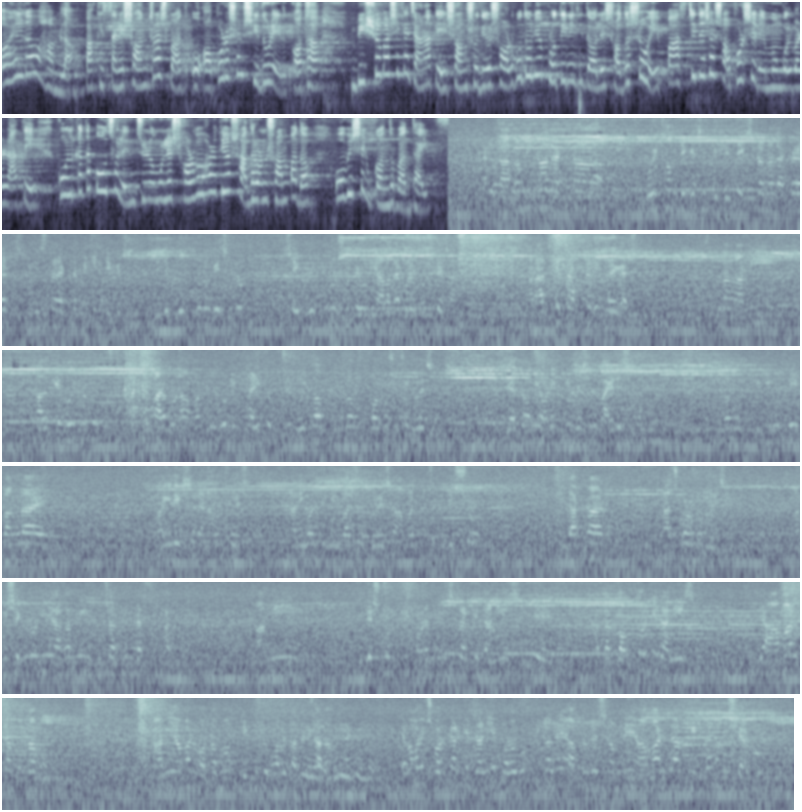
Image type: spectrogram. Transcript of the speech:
পহেলগাঁও হামলা, পাকিস্তানের সন্ত্রাসবাদ ও অপারেশন সিঁদুরের কথা বিশ্ববাসীকে জানাতে সংসদীয় সর্বদলীয় প্রতিনিধি দলের সদস্য হয়ে পাঁচটি দেশে সফর সেরে মঙ্গলবার রাতে কলকাতা পৌঁছলেন তৃণমূলের সর্বভারতীয় সাধারণ সম্পাদক অভিষেক বন্দ্যোপাধ্যায়। আমি কালকে বৈঠকে থাকতে পারব না। আমার পূর্ব নির্ধারিত কিছু বৈঠক এবং কর্মসূচি রয়েছে। যেহেতু আমি অনেকদিন দেশের বাইরে ছিলাম এবং ইতিমধ্যেই বাংলায় বাই ইলেকশন অ্যানাউন্স হয়েছে। কালীগঞ্জে নির্বাচন রয়েছে। আমার কিছু নিজস্ব এলাকার কাজকর্ম রয়েছে। আমি সেগুলো নিয়ে আগামী দু চার দিন ব্যস্ত থাকব। আমি বিদেশমন্ত্রী ফরেন মিনিস্টারকে জানিয়েছি যে তার দপ্তরকে জানিয়েছি যে আমার যা মতামত। আমি আমার মতামত লিখিতভাবে তাদের জানাব এবং আমি সরকারকে জানিয়ে পরবর্তীকালে আপনাদের সামনে আমার যা ফিডব্যাক আমি শেয়ার করব।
